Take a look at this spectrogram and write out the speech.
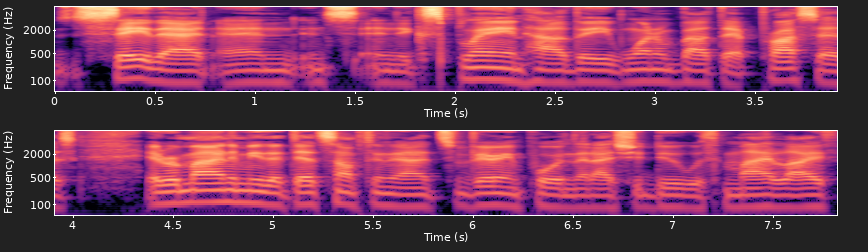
say that and and explain how they went about that process. It reminded me that that's something that's very important that i should do with my life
